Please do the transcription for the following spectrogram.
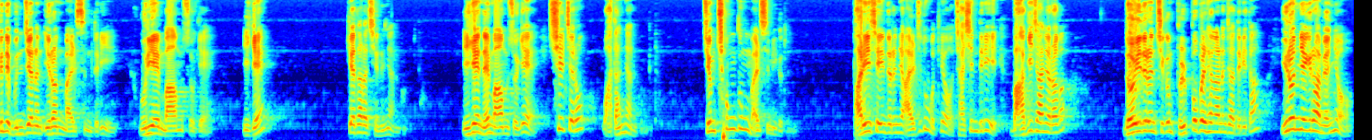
근데 문제는 이런 말씀들이 우리의 마음 속에 이게 깨달아지느냐는 겁니다. 이게 내 마음 속에 실제로 와닿냐는 겁니다. 지금 천국 말씀이거든요. 바리새인들은요 알지도 못해요. 자신들이 마귀 자녀라가 너희들은 지금 불법을 행하는 자들이다. 이런 얘기를 하면요.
